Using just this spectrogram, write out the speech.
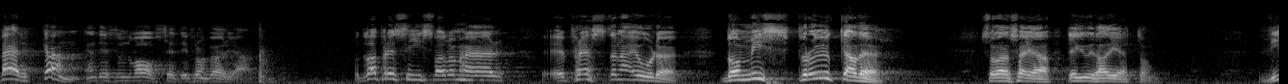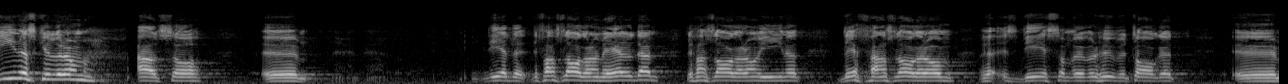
verkan än det som det var avsett ifrån början. Och det var precis vad de här eh, prästerna gjorde. De missbrukade, så att säga, det Gud hade gett dem. Vinet skulle de alltså eh, det, det fanns lagar om elden, det fanns lagar om vinet, det fanns lagar om eh, det som överhuvudtaget eh,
